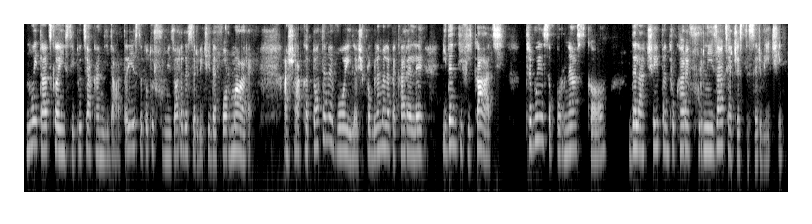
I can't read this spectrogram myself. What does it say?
Nu uitați că instituția candidată este totuși furnizoare de servicii de formare, așa că toate nevoile și problemele pe care le identificați trebuie să pornească de la cei pentru care furnizați aceste servicii.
